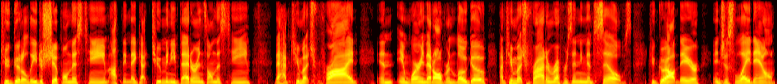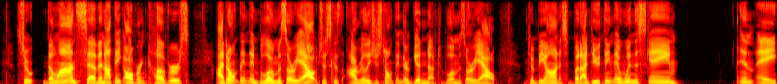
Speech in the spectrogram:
too good a leadership on this team. I think they've got too many veterans on this team that have too much pride in, in wearing that Auburn logo, have too much pride in representing themselves to go out there and just lay down. So the line seven, I think Auburn covers. I don't think they blow Missouri out just because I really just don't think they're good enough to blow Missouri out, to be honest. But I do think they win this game in a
